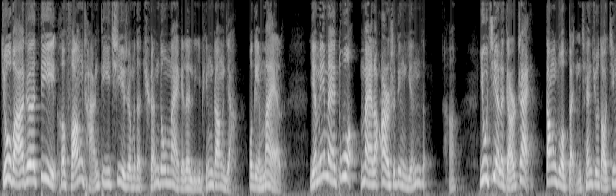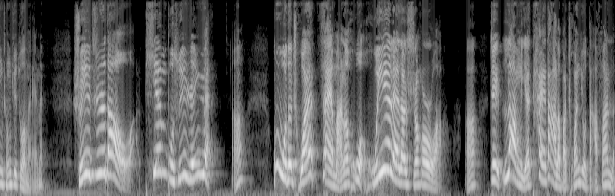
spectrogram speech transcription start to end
就把这地和房产、地契什么的全都卖给了李平章家，我给卖了，也没卖多，卖了二十锭银子啊，又借了点债，当做本钱，就到京城去做买卖。谁知道啊，天不随人愿啊，雇的船载满了货，回来的时候啊啊，这浪也太大了，把船就打翻了，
